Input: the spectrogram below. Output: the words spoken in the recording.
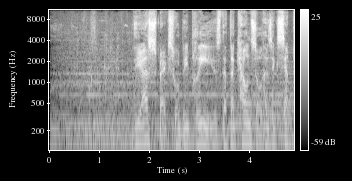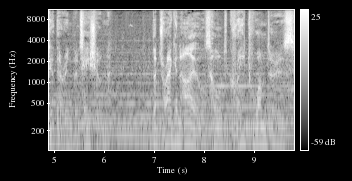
The Aspects will be pleased that the Council has accepted their invitation. The Dragon Isles hold great wonders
